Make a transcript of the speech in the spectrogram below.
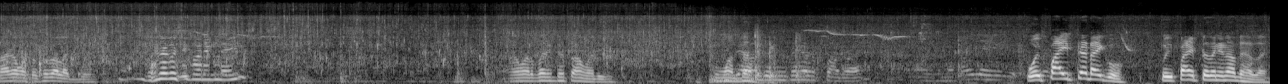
জায়গা মতো সোজা লাগবে। করে গেলেই আমার বাড়িটা তো আমারই। তোমার ওই পাইপটা ডাইগো ওই পাইপটা জানি না দেখা যায়।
